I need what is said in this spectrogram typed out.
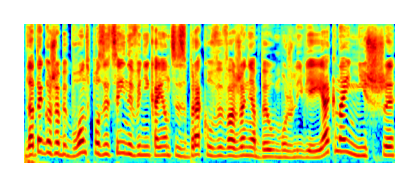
Dlatego, żeby błąd pozycyjny wynikający z braku wyważenia był możliwie jak najniższy,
